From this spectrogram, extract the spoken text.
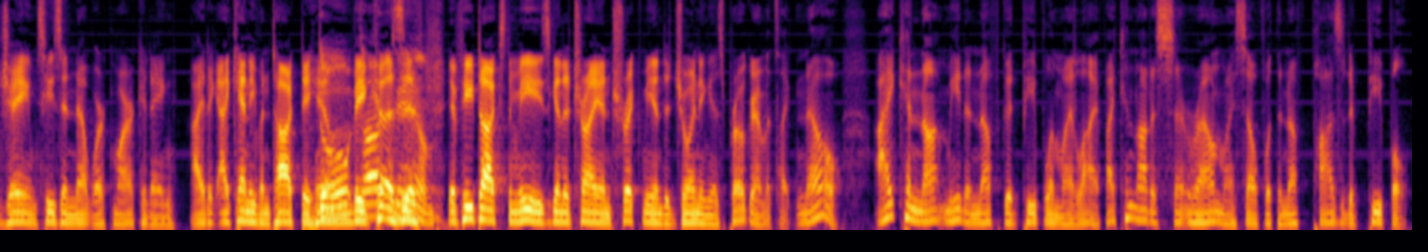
James, he's in network marketing. I, I can't even talk to him Don't talk to because if, him. if he talks to me, he's going to try and trick me into joining his program. It's like, no, I cannot meet enough good people in my life. I cannot surround myself with enough positive people.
